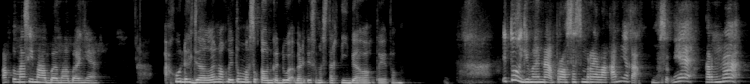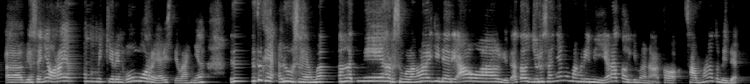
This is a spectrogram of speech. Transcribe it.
waktu masih maba-mabanya? Aku udah jalan waktu itu masuk tahun kedua, berarti semester tiga waktu itu. Itu gimana proses merelakannya kak? Maksudnya karena uh, biasanya orang yang mikirin umur ya istilahnya itu kayak aduh sayang banget nih harus ngulang lagi dari awal gitu atau jurusannya memang linear atau gimana atau sama atau beda?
